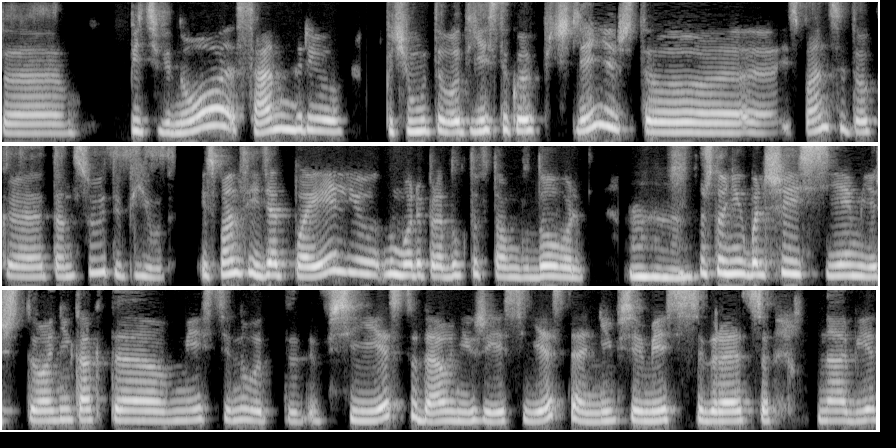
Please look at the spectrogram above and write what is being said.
э, пить вино, сангрию. Почему-то вот есть такое впечатление, что э, испанцы только танцуют и пьют. Испанцы едят паэлью, ну, морепродуктов там вдоволь. Ну, что у них большие семьи, что они как-то вместе, ну, вот э, в сиесту, да, у них же есть сиеста, они все вместе собираются на обед.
